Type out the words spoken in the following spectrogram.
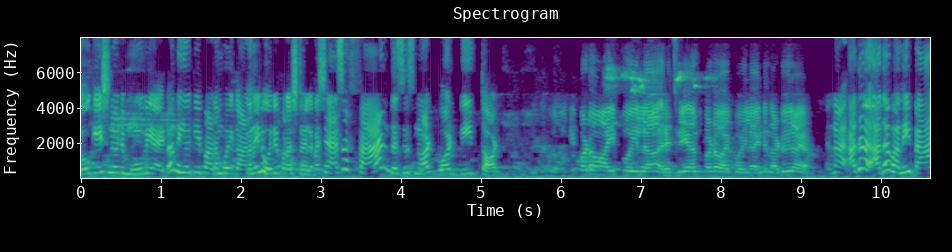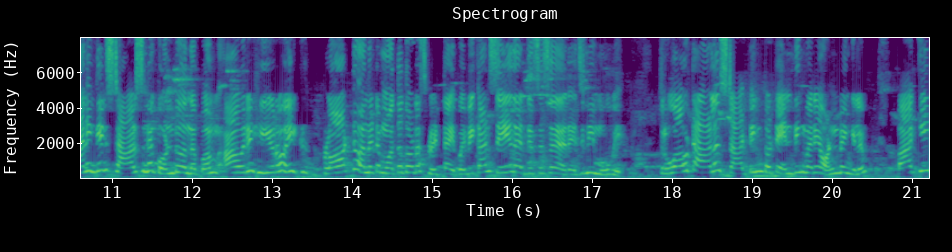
ലോകേഷിന് ഒരു മൂവി ആയിട്ടോ നിങ്ങൾക്ക് ഈ പടം പോയി കാണുന്നതിൽ ഒരു പ്രശ്നമില്ല. പക്ഷേ as a fan this is not what we thought അത് അതാ പറഞ്ഞു ഈ പാൻ ഇന്ത്യൻ സ്റ്റാർസിനെ കൊണ്ടുവന്നപ്പം ആ ഒരു ഹീറോയിക് പ്ലോട്ട് വന്നിട്ട് മൊത്തത്തോടെ സ്പ്ലിറ്റ് ആയിപ്പോയി. We can say that this is a Rajini movie throughout all starting തൊട്ട് എൻഡിങ് വരെ ഉണ്ടെങ്കിലും ബാക്കി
